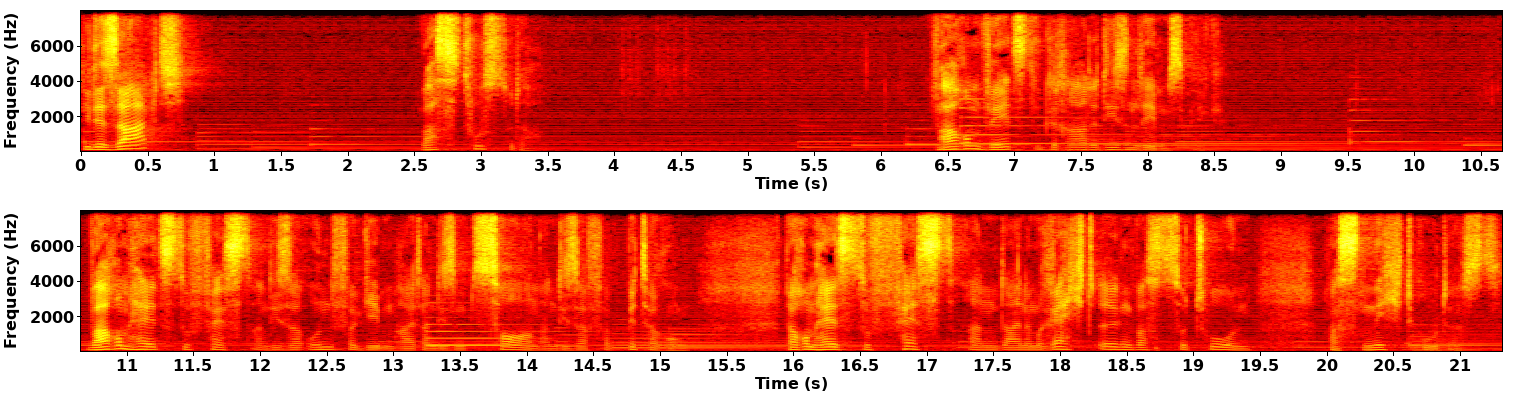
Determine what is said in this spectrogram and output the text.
die dir sagt, was tust du da? Warum wählst du gerade diesen Lebensweg? Warum hältst du fest an dieser Unvergebenheit, an diesem Zorn, an dieser Verbitterung? Warum hältst du fest an deinem Recht, irgendwas zu tun, was nicht gut ist?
